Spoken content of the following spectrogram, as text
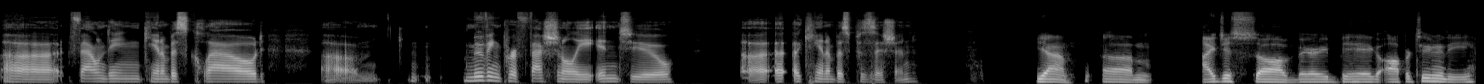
uh, founding Cannabis Cloud, um, moving professionally into a, a cannabis position? Yeah. Um, I just saw a very big opportunity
